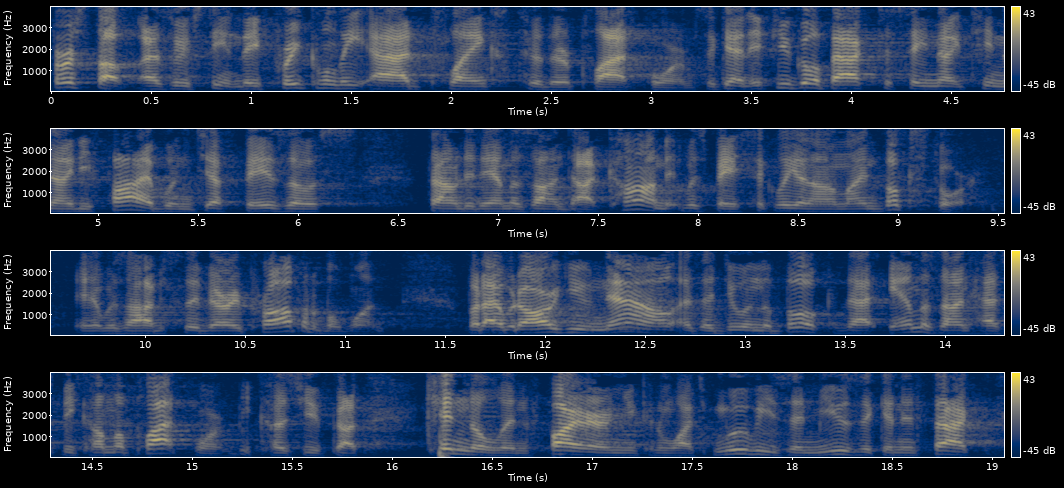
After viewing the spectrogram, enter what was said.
First up, as we've seen, they frequently add planks to their platforms. Again, if you go back to, say, 1995, when Jeff Bezos founded Amazon.com, it was basically an online bookstore. And it was obviously a very profitable one. But I would argue now, as I do in the book, that Amazon has become a platform because you've got Kindle and Fire and you can watch movies and music. And in fact,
